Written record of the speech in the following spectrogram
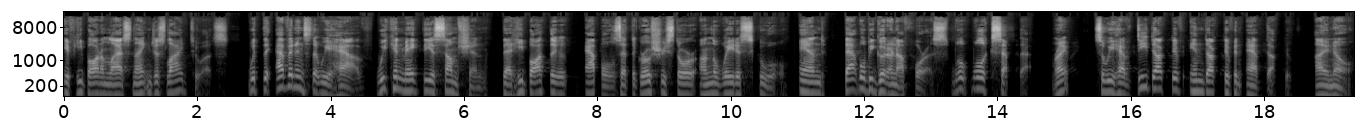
if he bought them last night and just lied to us. with the evidence that we have, we can make the assumption that he bought the apples at the grocery store on the way to school. And that will be good enough for us. We'll, we'll accept that, right? So we have deductive, inductive, and abductive. I know.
